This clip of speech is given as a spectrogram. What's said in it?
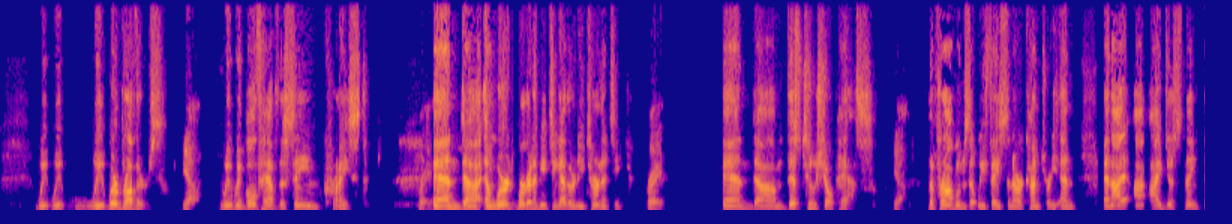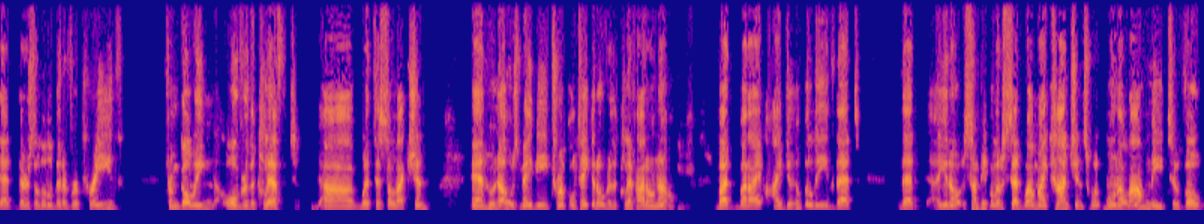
we we, we we're brothers Yeah. we we both have the same christ Right. and uh and we're we're going to be together in eternity Right. And um, this too shall pass. Yeah. The problems that we face in our country, and and I, I just think that there's a little bit of reprieve from going over the cliff uh, with this election, and who knows, maybe Trump will take it over the cliff. I don't know, but but I I do believe that that you know some people have said, well, my conscience w- won't allow me to vote,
